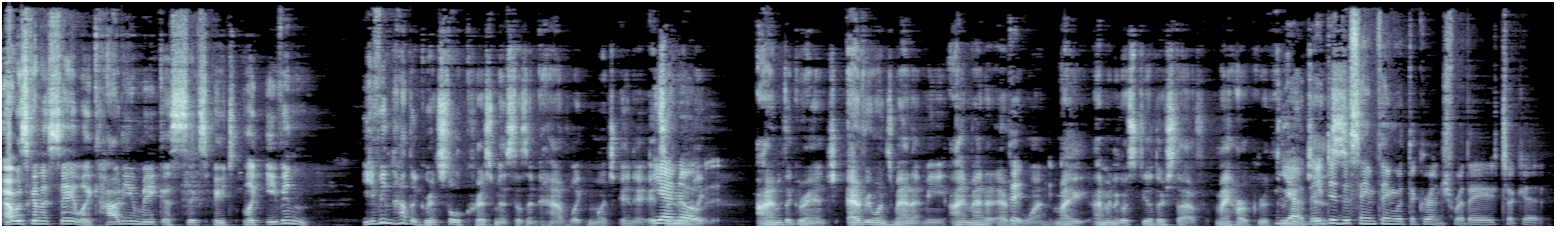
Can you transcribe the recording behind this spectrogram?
I was gonna say, like, how do you make a six-page like even even how the Grinch Stole Christmas doesn't have like much in it. It's Yeah, no. like I'm the Grinch. Everyone's mad at me. I'm mad at everyone. My I'm gonna go steal their stuff. My heart grew three yeah, inches. they did the same thing with the Grinch where they took it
